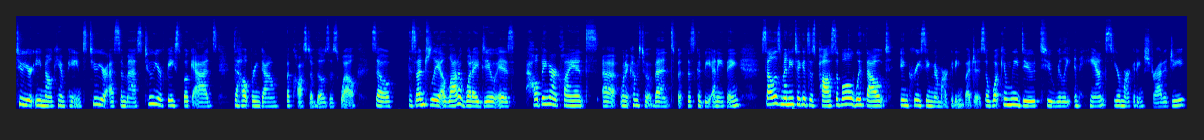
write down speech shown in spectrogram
to your email campaigns, to your SMS, to your Facebook ads to help bring down the cost of those as well. So essentially, a lot of what I do is helping our clients uh, when it comes to events, but this could be anything, sell as many tickets as possible without increasing their marketing budget. So, what can we do to really enhance your marketing strategy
